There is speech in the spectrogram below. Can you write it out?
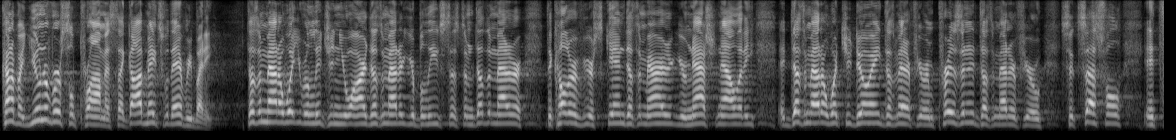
kind of a universal promise that God makes with everybody. Doesn't matter what your religion you are, doesn't matter your belief system, doesn't matter the color of your skin, doesn't matter your nationality, it doesn't matter what you're doing, doesn't matter if you're in prison, it doesn't matter if you're successful. It's,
